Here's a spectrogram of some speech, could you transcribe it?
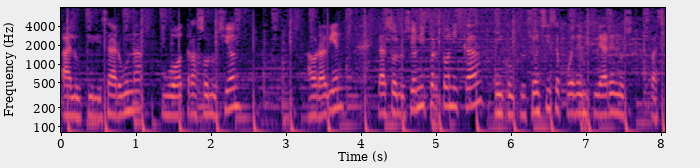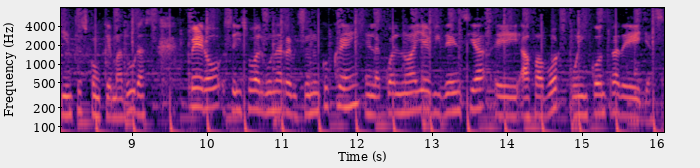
al utilizar una u otra solución. Ahora bien, la solución hipertónica en conclusión sí se puede emplear en los pacientes con quemaduras, pero se hizo alguna revisión en Cochrane en la cual no hay evidencia eh, a favor o en contra de ellas.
